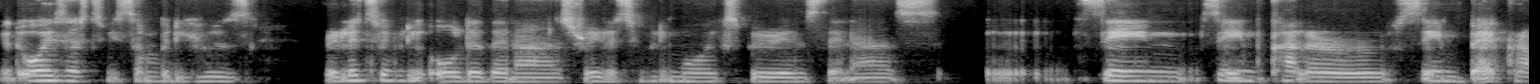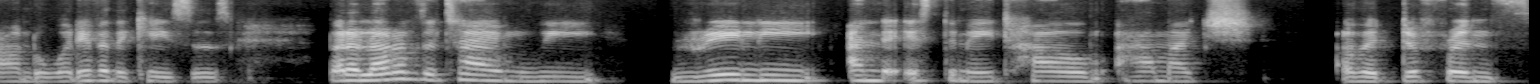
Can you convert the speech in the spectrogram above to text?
it always has to be somebody who's relatively older than us, relatively more experienced than us, uh, same same color, same background, or whatever the case is. But a lot of the time, we really underestimate how how much of a difference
